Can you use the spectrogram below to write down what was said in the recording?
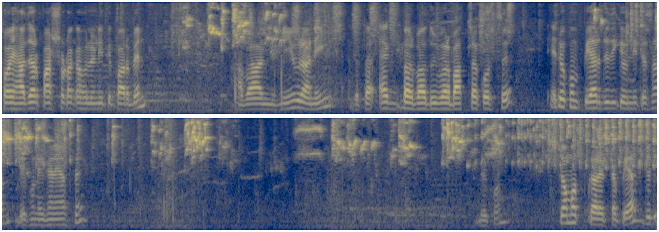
ছয় হাজার পাঁচশো টাকা হলে নিতে পারবেন। আবার নিউ রানিং যেটা একবার বা দুইবার বাচ্চা করছে, এরকম পেয়ার যদি কেউ নিতে চান, দেখুন এখানে আছে। দেখুন, চমৎকার একটা পেয়ার। যদি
